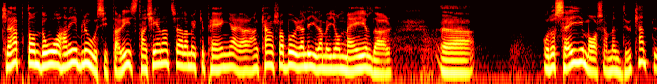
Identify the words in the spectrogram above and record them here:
Clapton då, han är bluesgitarrist, han tjänar inte så jävla mycket pengar. Han kanske har börjat lira med John Mayall där. Uh, och då säger Marsha, men du kan inte,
